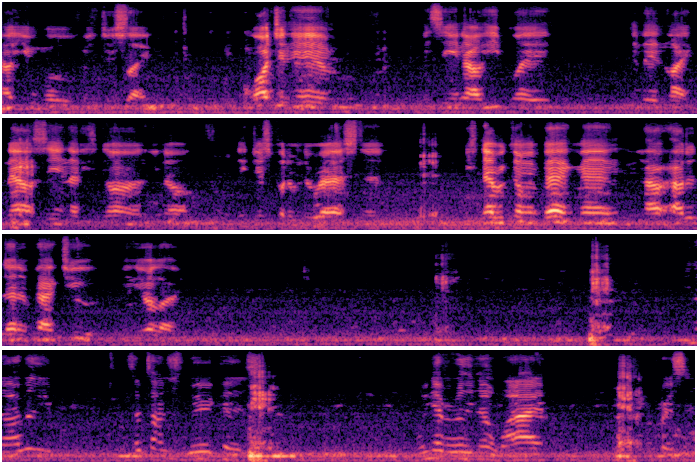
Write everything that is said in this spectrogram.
how you move and just like watching him and seeing how he played, and then like now seeing that he's gone, you know, they just put him to rest and he's never coming back, man. How how did that impact you in your life? You know, I really. Sometimes it's weird because we never really know why a person,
